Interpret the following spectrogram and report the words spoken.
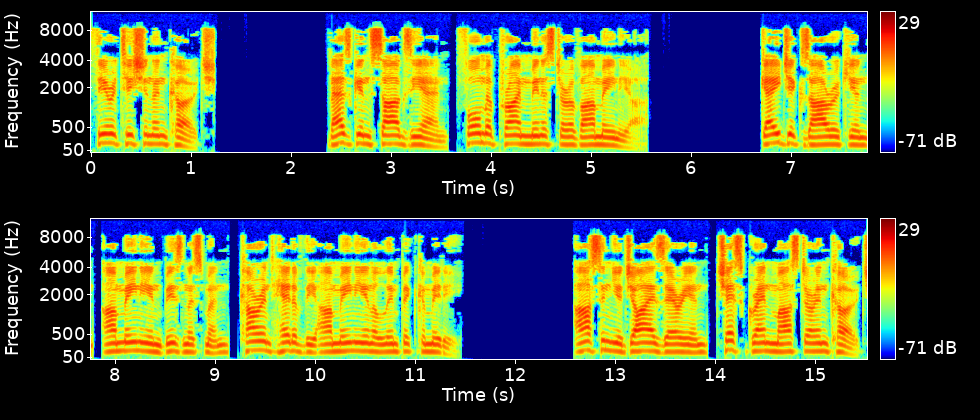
theoretician and coach. Vazgen Sargsyan, former Prime Minister of Armenia. Gagik Tsarukyan, Armenian businessman, current head of the Armenian Olympic Committee. Arsen Yegiazarian, chess grandmaster and coach.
